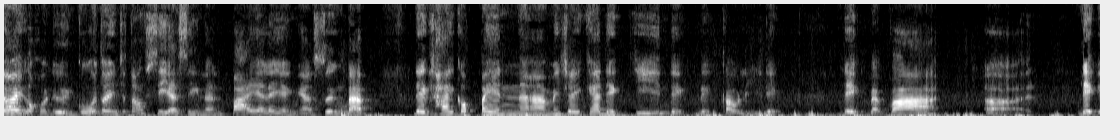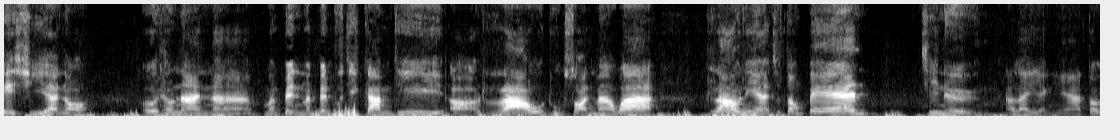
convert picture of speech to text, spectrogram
ด้อยกว่าคนอื่น กลัวว่าตัวเองจะต้องเสียสิ่งนั้นไปอะไรอย่างเงี้ย ซึ่งแบบเด็กไทยก็เป็นนะคะ ไม่ใช่แค่เด็กจีน เด็ก เด็กเกาหลี เด็ก เด็กแบบว่า เออ เด็กเอเชียเนาะเออเท่านั้นนะมันเป็นมันเป็นพฤติกรรมที่เเราถูกสอนมาว่า เราเนี่ยจะต้องเป็นที่หนึ่งอะไรอย่างเงี้ยต้อง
